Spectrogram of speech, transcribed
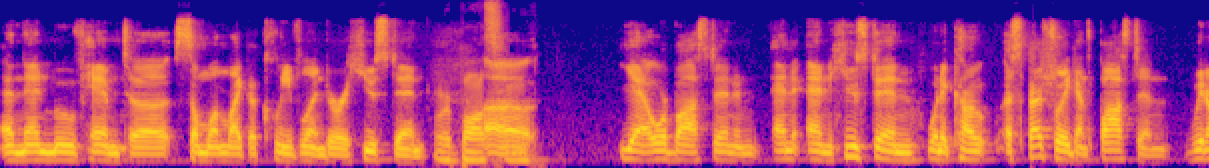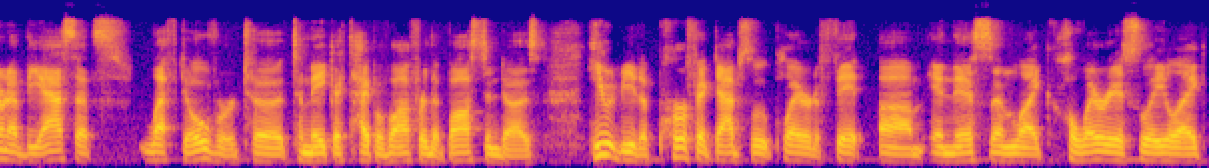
and then move him to someone like a Cleveland or a Houston or Boston. Uh, yeah, or Boston and and and Houston. When it comes, especially against Boston, we don't have the assets left over to to make a type of offer that Boston does. He would be the perfect absolute player to fit um, in this, and like hilariously, like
